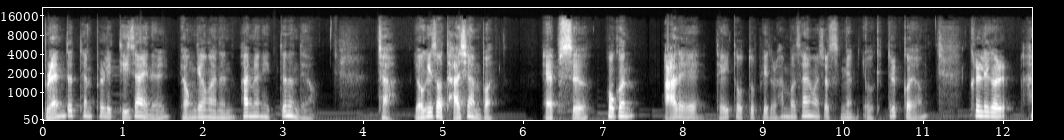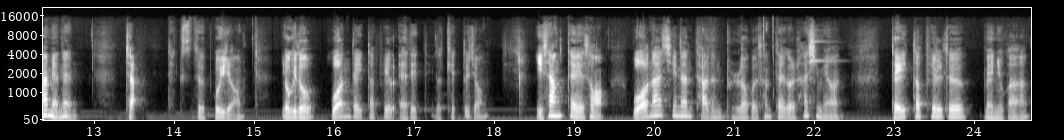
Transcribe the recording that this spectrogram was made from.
브랜드 템플릿 디자인을 변경하는 화면이 뜨는데요. 자, 여기서 다시 한번 앱스 혹은 아래에 데이터 오토필을 한번 사용하셨으면 이렇게 뜰 거예요. 클릭을 하면은 자 텍스트 보이죠? 여기도 one data field edit 이렇게 뜨죠. 이 상태에서 원하시는 다른 블럭을 선택을 하시면 데이터 필드 메뉴가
